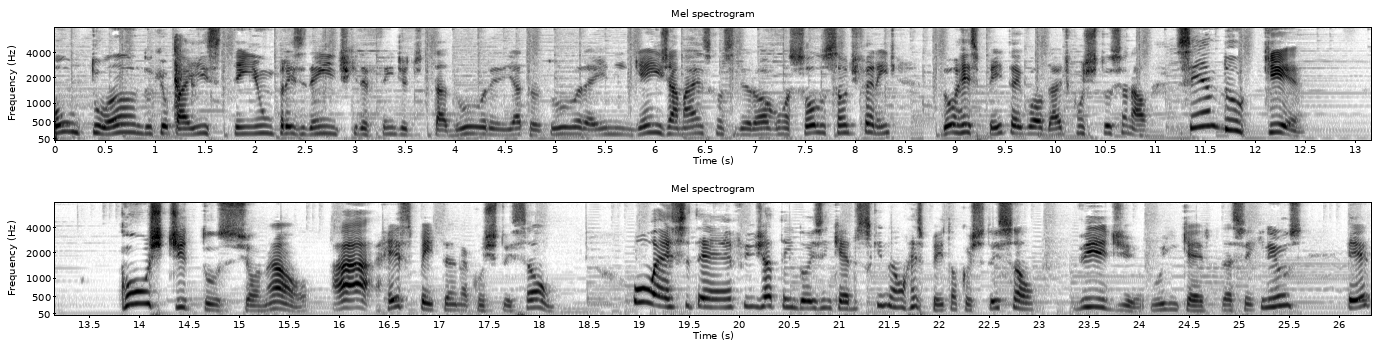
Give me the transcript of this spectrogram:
pontuando que o país tem um presidente que defende a ditadura e a tortura e ninguém jamais considerou alguma solução diferente do respeito à igualdade constitucional. Sendo que constitucional, a, respeitando a Constituição, o STF já tem dois inquéritos que não respeitam a Constituição. Vide o inquérito das fake news e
